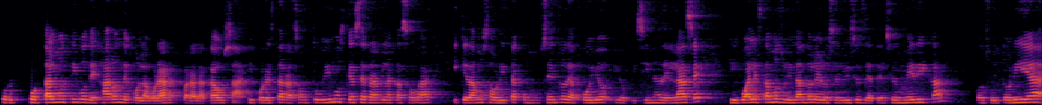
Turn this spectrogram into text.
por, tal motivo dejaron de colaborar para la causa y por esta razón tuvimos que cerrar la casa hogar y quedamos ahorita como un centro de apoyo y oficina de enlace, que igual estamos brindándole los servicios de atención médica, consultoría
